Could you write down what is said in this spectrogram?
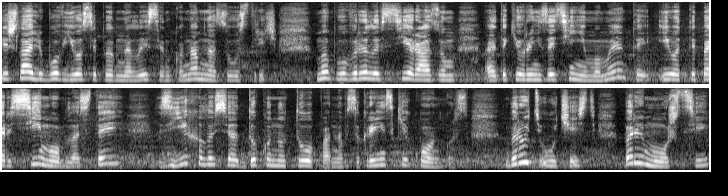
Пішла Любов Йосипівна Лисенко нам на зустріч. Ми обговорили всі разом е, такі організаційні моменти, і от тепер сім областей з'їхалося до Конотопа на всеукраїнський конкурс. Беруть участь переможці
